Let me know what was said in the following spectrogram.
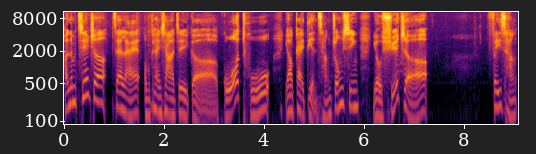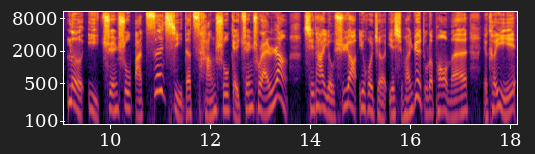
好，那么接着再来，我们看一下这个国图要盖典藏中心，有学者。非常乐意捐书，把自己的藏书给捐出来，让其他有需要，亦或者也喜欢阅读的朋友们也可以。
